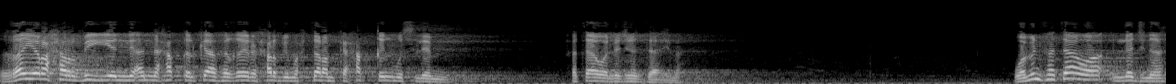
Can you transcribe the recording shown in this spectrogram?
غير حربي لأن حق الكافر غير الحرب محترم كحق المسلم. فتاوى اللجنة الدائمة. ومن فتاوى اللجنة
